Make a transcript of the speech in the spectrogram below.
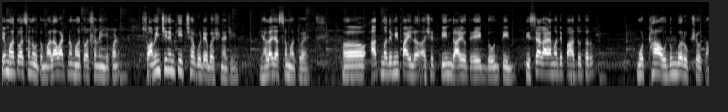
ते महत्त्वाचं नव्हतं. मला वाटणं महत्त्वाचं नाही आहे पण स्वामींची नेमकी इच्छा कुठे बसण्याची? ह्याला जास्त महत्त्व आहे. आतमध्ये मी पाहिलं असे तीन गाळे होते एक दोन तीन. तिसऱ्या गाळ्यामध्ये पाहतो तर मोठा औदुंब वृक्ष होता.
